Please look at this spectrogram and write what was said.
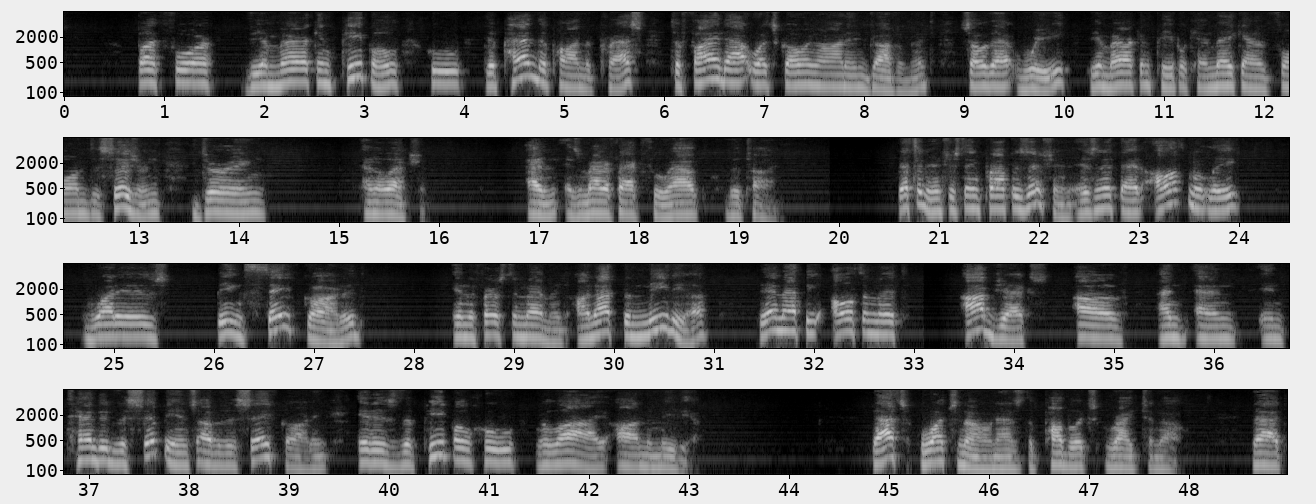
but for the American people who depend upon the press to find out what's going on in government so that we, the American people, can make an informed decision during an election. And as a matter of fact, throughout the time. That's an interesting proposition, isn't it? That ultimately, what is being safeguarded in the First Amendment are not the media, they're not the ultimate objects of and, and intended recipients of the safeguarding. It is the people who rely on the media. That's what's known as the public's right to know. That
